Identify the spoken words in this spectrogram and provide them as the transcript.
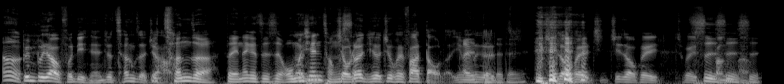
嗯，并不要伏地挺身，就撑着就好。撑着，对那个姿势，我们先从久了以后就会发抖了，因为那个肌肉会肌肉会 会是是是，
